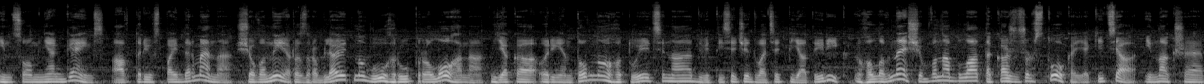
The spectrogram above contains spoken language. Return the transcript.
Insomniac Games, авторів Спайдермена, що вони розробляють нову гру про Логана, яка орієнтовно готується на 2025 рік. Головне, щоб вона була така ж жорстока, як і ця, інакше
